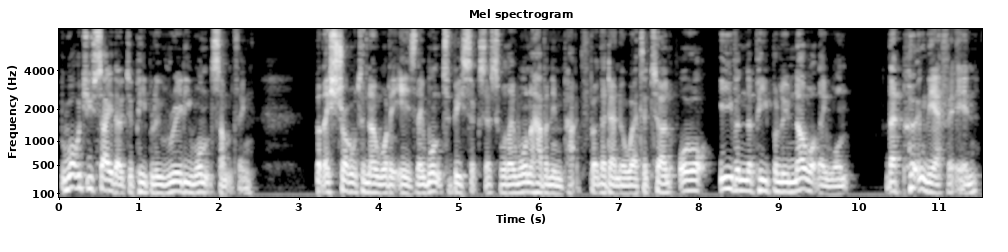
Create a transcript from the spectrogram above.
But what would you say though to people who really want something, but they struggle to know what it is? They want to be successful, they want to have an impact, but they don't know where to turn. Or even the people who know what they want, they're putting the effort in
